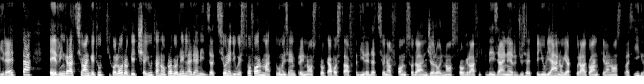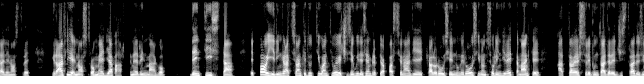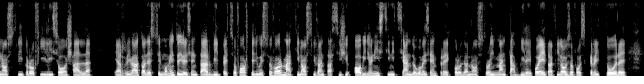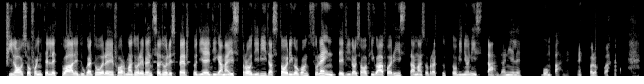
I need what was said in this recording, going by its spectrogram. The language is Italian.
diretta e ringrazio anche tutti coloro che ci aiutano proprio nella realizzazione di questo format, come sempre il nostro capo staff di redazione Alfonso D'Angelo, il nostro graphic designer Giuseppe Giuliano che ha curato anche la nostra sigla e le nostre grafiche, il nostro media partner, il mago dentista e poi ringrazio anche tutti quanti voi che ci seguite sempre più appassionati e calorosi e numerosi, non solo in diretta, ma anche attraverso le puntate registrate sui nostri profili social. È arrivato adesso il momento di presentarvi il pezzo forte di questo format, i nostri fantastici opinionisti, iniziando come sempre, eccolo, dal nostro immancabile poeta, filosofo, scrittore filosofo, intellettuale, educatore, formatore, pensatore, esperto di etica, maestro di vita, storico, consulente, filosofico, aforista, ma soprattutto opinionista, Daniele Buonpane. Eccolo qua.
